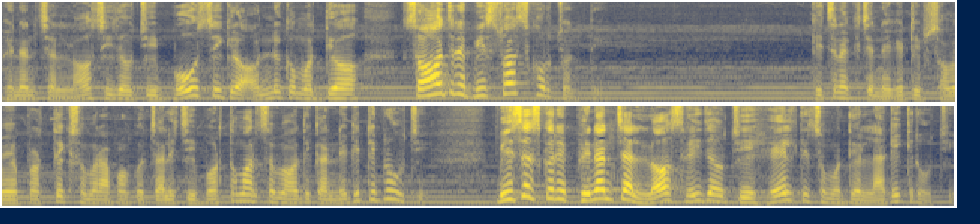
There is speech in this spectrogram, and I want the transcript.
ଫାଇନାନ୍ସିଆଲ ଲସ୍ ହେଇଯାଉଛି ବହୁତ ଶୀଘ୍ର ଅନ୍ୟକୁ ମଧ୍ୟ ସହଜରେ ବିଶ୍ୱାସ କରୁଛନ୍ତି କିଛି ନା କିଛି ନେଗେଟିଭ୍ ସମୟ ପ୍ରତ୍ୟେକ ସମୟରେ ଆପଣଙ୍କୁ ଚାଲିଛି ବର୍ତ୍ତମାନ ସମୟ ଅଧିକା ନେଗେଟିଭ୍ ରହୁଛି ବିଶେଷ କରି ଫିନାନ୍ସିଆଲ ଲସ୍ ହେଇଯାଉଛି ହେଲ୍ଥ ଇସ୍ୟୁ ମଧ୍ୟ ଲାଗିକି ରହୁଛି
